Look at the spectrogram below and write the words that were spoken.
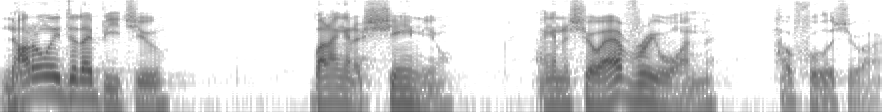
Not only did I beat you, but I'm going to shame you. I'm going to show everyone how foolish you are.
